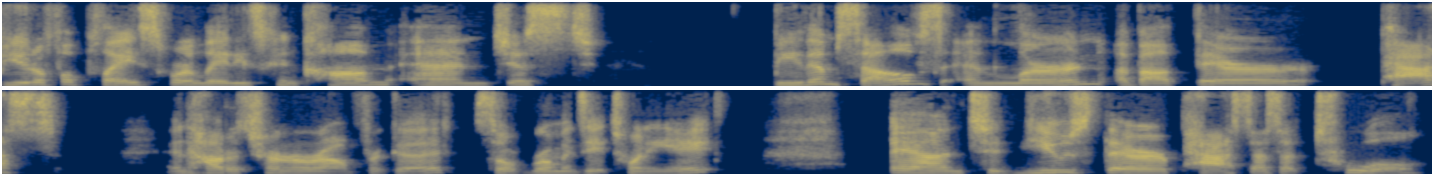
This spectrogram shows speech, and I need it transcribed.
beautiful place where ladies can come and just be themselves and learn about their past and how to turn around for good. So Romans 8 28. And to use their past as a tool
